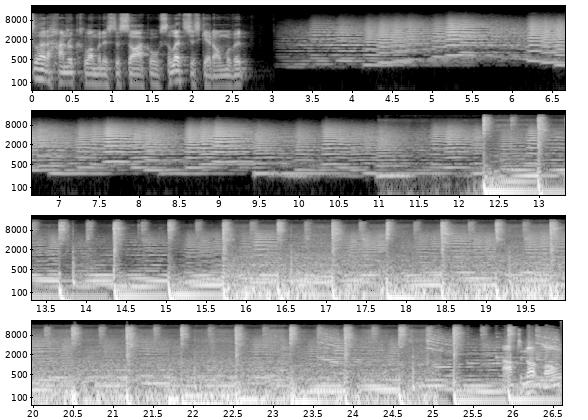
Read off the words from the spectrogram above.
still had 100 kilometres to cycle, so let's just get on with it. After not long,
